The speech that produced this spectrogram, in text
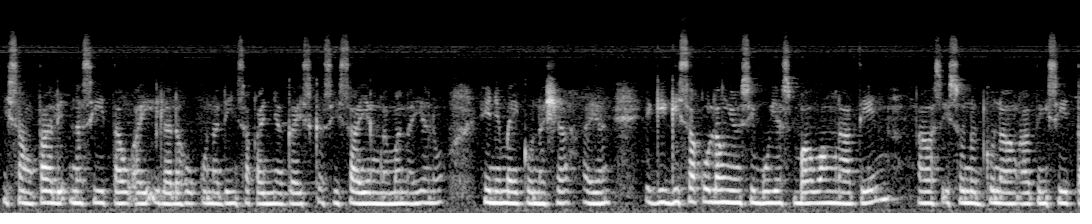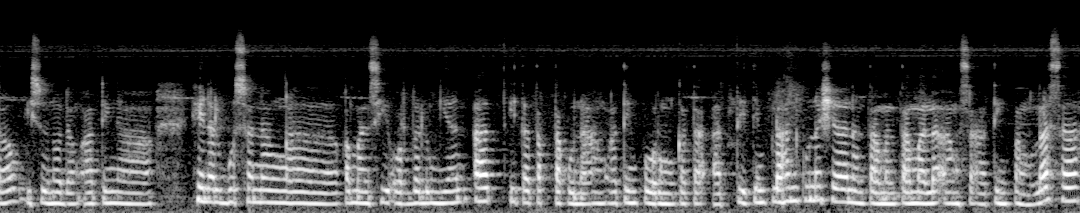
isang tali na sitaw ay ilalaho ko na din sa kanya guys kasi sayang naman. Ayan o hinimay ko na siya. Ayan. Igigisa ko lang yung sibuyas bawang natin. Tapos isunod ko na ang ating sitaw. Isunod ang ating ah, hinalbusan ng ah, kamansi or dalungyan at itatakta ko na ang ating purong kata. At titimplahan ko na siya ng tamang-tama laang sa ating panglasa.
